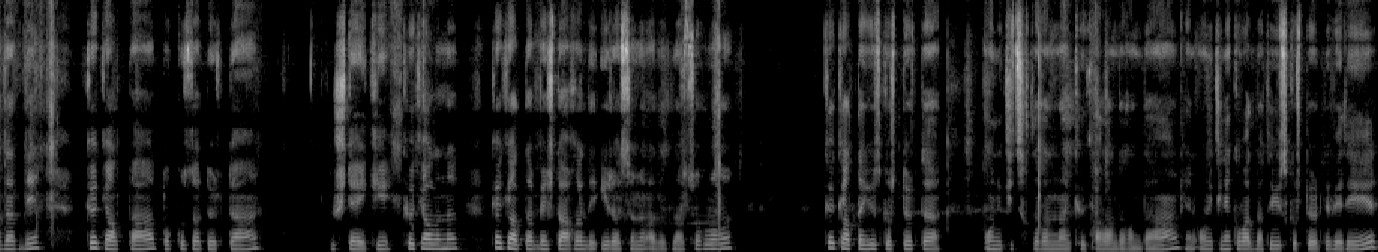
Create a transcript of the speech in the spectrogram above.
ədəddir. Kök altda 9-da 4-dən 3-də 2 kök alınır. Kök altda 5 daxildir irrasional ədədlər çoxluğu. Kök altda 144-də 12 çıxdığından kök alındığından, yəni 12-nin kvadratı 144-ü verir.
